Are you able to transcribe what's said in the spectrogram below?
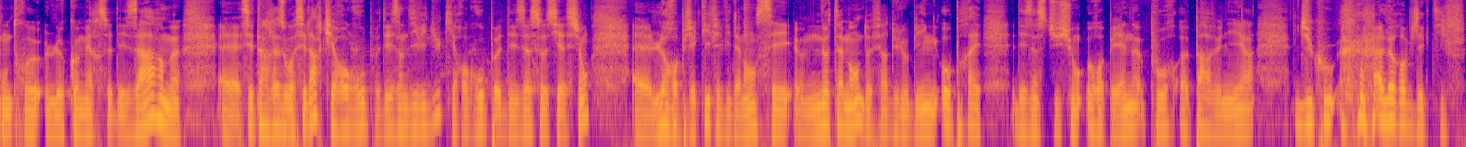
contre le commerce des armes. Euh, c'est un réseau assez large qui regroupe des individus, qui regroupe des associations. Euh, leur objectif, évidemment, c'est euh, notamment de faire du lobbying auprès des institutions européennes pour parvenir, du coup, à leur objectif.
